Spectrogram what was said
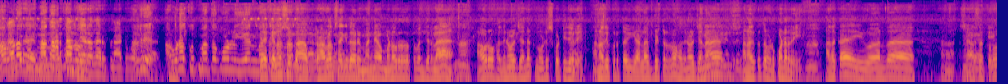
ಅವ್ರ ಅಂದ್ರೆ ಅದಾರ ಪ್ಲಾಟ್ ಅಲ್ರಿ ಅವ್ರ ಕೂಡ ಕೂತ್ ಮಾತಾಡ್ಕೊಂಡು ಏನ್ ಕೆಲವೊಂದು ಪ್ರಾಬ್ಲಮ್ಸ್ ಆಗಿದಾವ್ರಿ. ಮೊನ್ನೆ ಅವ್ ಮಣೂರ್ ಹೊರತು ಬಂದಿರಲ್ಲ ಅವರು ಹದಿನೇಳು ಜನಕ್ಕೆ ನೋಟಿಸ್ ಕೊಟ್ಟಿದ್ದೇವ್ರಿ. ಅನಧಿಕೃತ ಎಲ್ಲ ಬಿಟ್ಟರು ಹದಿನೇಳು ಜನ ಅನಧಿಕೃತ ಹೊಡ್ಕೊಂಡ್ರಿ ಅದಕ್ಕೆ ಇವರದ ಶಾಸಕರು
